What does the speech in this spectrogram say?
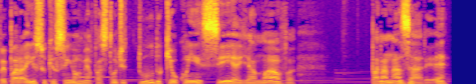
Foi para isso que o Senhor me afastou de tudo que eu conhecia e amava? Para Nazaré?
